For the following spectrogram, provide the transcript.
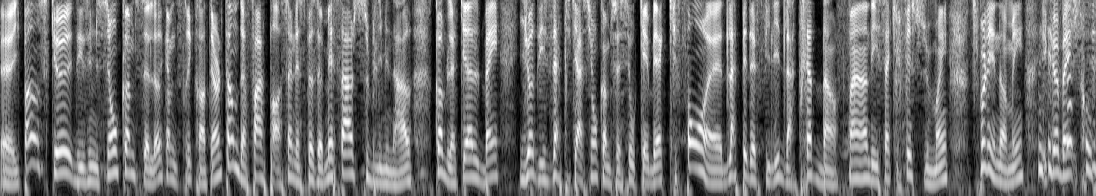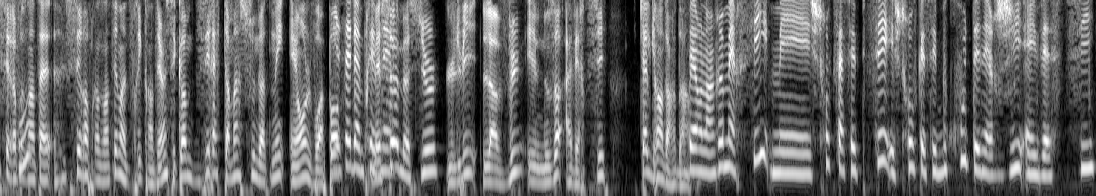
euh, ils pensent que des émissions comme celle-là, comme District 31, tentent de faire passer une espèce de message subliminal, comme lequel, ben, il y a des applications comme ceci au Québec qui font euh, de la pédophilie, de la traite d'enfants, des sacrifices humains. Tu peux les nommer. Et que, ben, si c'est représenté, si représenté dans le district 31, c'est comme directement sous notre nez et on le voit pas. Mais ce monsieur, lui, l'a vu et il nous a averti. Quelle grandeur d'âme. Ben, on l'en remercie, mais je trouve que ça fait pitié et je trouve que c'est beaucoup d'énergie investie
